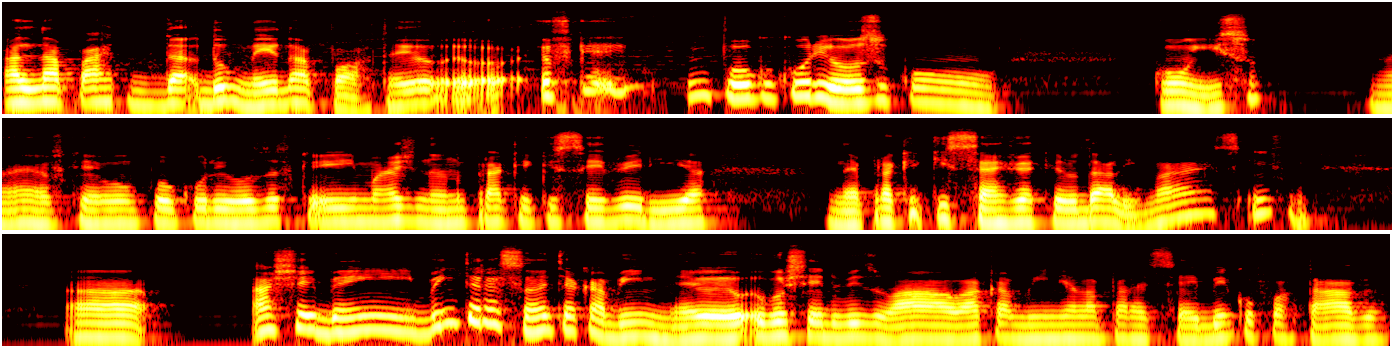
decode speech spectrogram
ali na parte da, do meio da porta. Eu, eu, eu, fiquei um pouco curioso com, com isso, né? Eu fiquei um pouco curioso, eu fiquei imaginando para que que serviria, né? Para que que serve aquilo dali. Mas, enfim, uh, achei bem, bem interessante a cabine, né? Eu, eu gostei do visual, a cabine ela parece bem confortável,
